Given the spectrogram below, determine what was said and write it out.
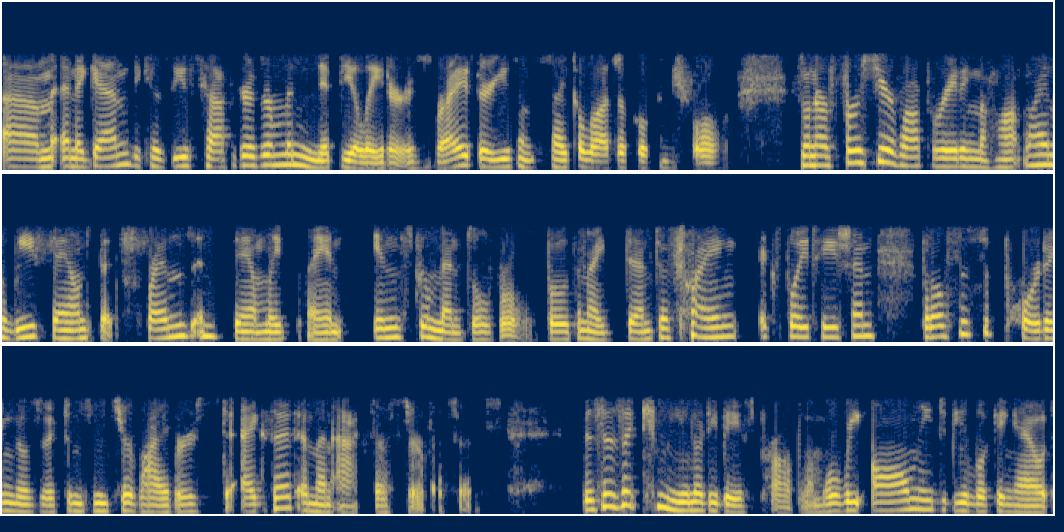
Um, and again, because these traffickers are manipulators, right? They're using psychological control. So, in our first year of operating the hotline, we found that friends and family play an instrumental role, both in identifying exploitation, but also supporting those victims and survivors to exit and then access services. This is a community based problem where we all need to be looking out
